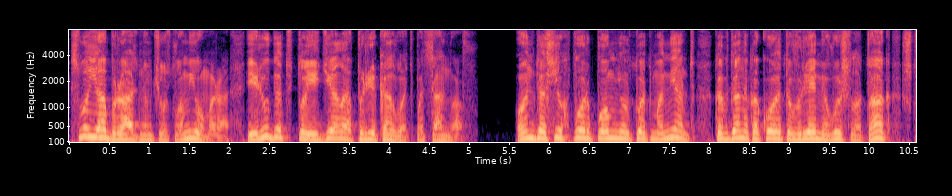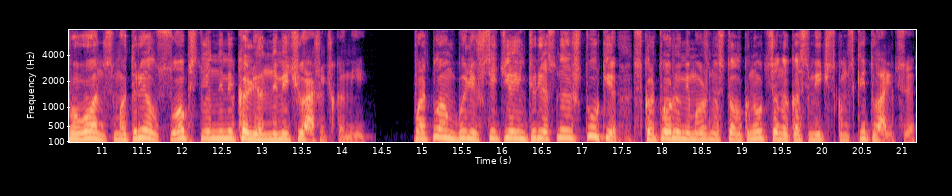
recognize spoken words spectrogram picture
своеобразным чувством юмора и любят то и дело приколоть пацанов. Он до сих пор помнил тот момент, когда на какое-то время вышло так, что он смотрел собственными коленными чашечками. Потом были все те интересные штуки, с которыми можно столкнуться на космическом скитальце,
